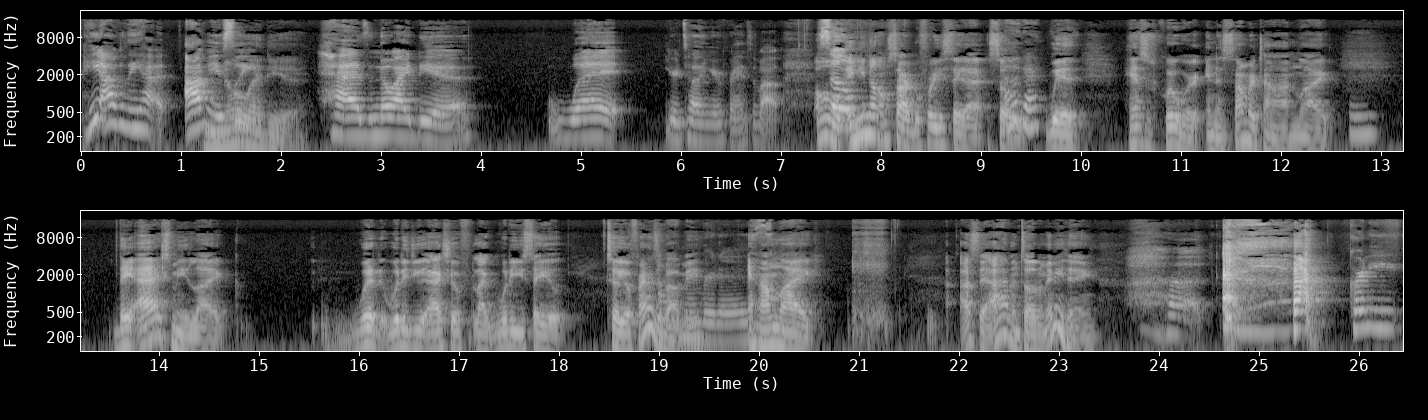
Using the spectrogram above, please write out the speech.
he obviously had, obviously no idea. has no idea what you're telling your friends about. Oh, So- and you know, I'm sorry. Before you say that, so Okay. with Handsome Squidward in the summertime, like Mm. They asked me, like, what what did you ask your like? What do you say tell your friends I about me? this. And I'm like, I said I haven't told them anything. Courtney,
